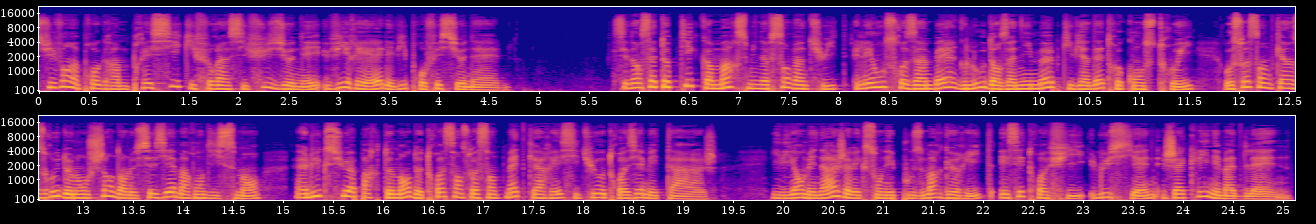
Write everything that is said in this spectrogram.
suivant un programme précis qui ferait ainsi fusionner vie réelle et vie professionnelle. C'est dans cette optique qu'en mars 1928, Léonce Rosenberg loue dans un immeuble qui vient d'être construit, au 75 rue de Longchamp dans le 16e arrondissement, un luxueux appartement de 360 mètres carrés situé au troisième étage. Il y emménage avec son épouse Marguerite et ses trois filles, Lucienne, Jacqueline et Madeleine.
